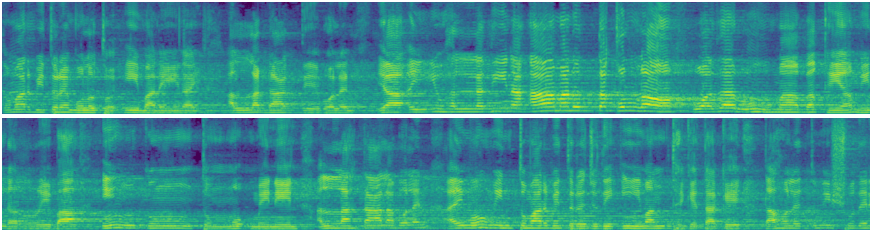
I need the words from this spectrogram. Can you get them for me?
তোমার ভিতরে মূলত ইমানেই নাই। আল্লাহ ডাক দিয়ে বলেন, ইয়া ওয়া মা বাকিয়া আল্লাহ তাআলা বলেন এই মুমিন, তোমার ভিতরে যদি ঈমান থেকে থাকে, তাহলে তুমি সুদের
